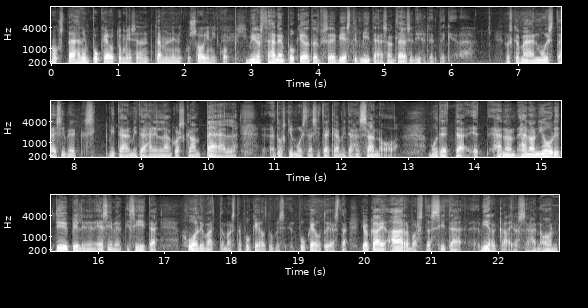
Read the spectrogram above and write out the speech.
Onko tämä hänen pukeutumisen tämmöinen niin soinikopi? Minusta hänen pukeutumiseen ei viesti mitään, se on täysin yhdentekevää. Koska mä en muista esimerkiksi mitään, mitä hänellä on koskaan päällä. Tuskin muistan sitäkään, mitä hän sanoo. Mutta että, että hän, on, hän on juuri tyypillinen esimerkki siitä huolimattomasta pukeutujasta, joka ei arvosta sitä virkaa, jossa hän on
